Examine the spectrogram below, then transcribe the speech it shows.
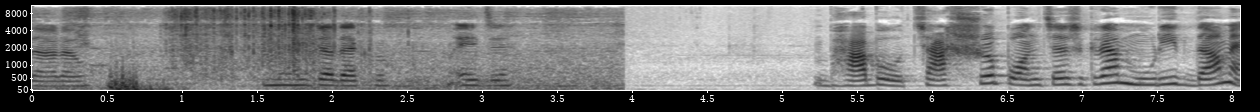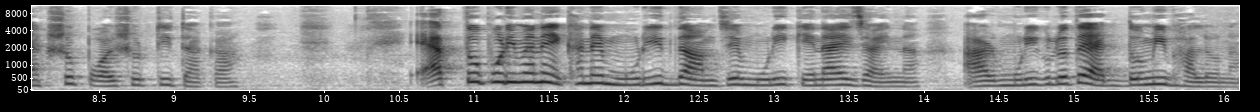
দাঁড়াও, মুড়িটা দেখো, এই যে। ভাবো, চারশো পঞ্চাশ গ্রাম মুড়ির দাম একশো পঁয়ষট্টি টাকা। এত পরিমাণে এখানে মুড়ির দাম যে মুড়ি কেনাই যায় না, আর মুড়িগুলো তো একদমই ভালো না।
